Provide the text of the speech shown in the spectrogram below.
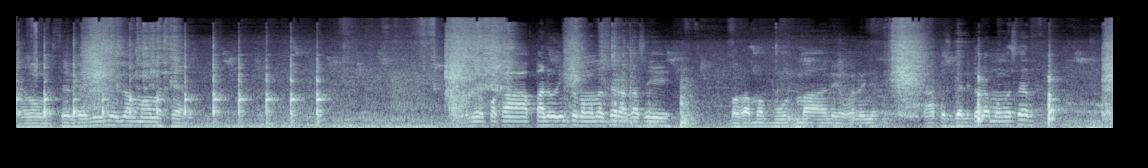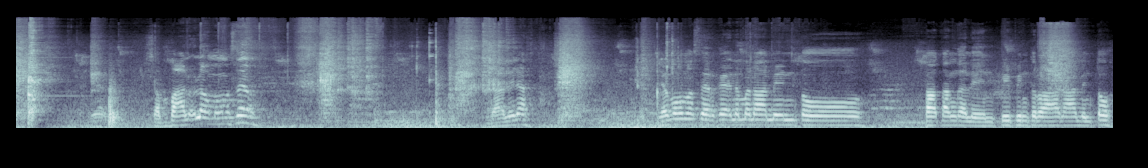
Mga master, ganyan lang mga master. Ano pakapaluin to mga master kasi baka magbuot maano yung ano niya. Tapos ganito lang mga master. Yan. Sampalo lang mga master. Dali na. Yan mga master, kaya naman namin to tatanggalin, pipinturahan namin to.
